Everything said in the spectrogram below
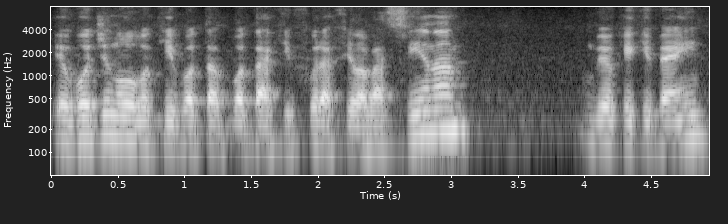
Eu vou de novo aqui, botar, botar aqui, fura fila vacina. Vamos ver o que que vem.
